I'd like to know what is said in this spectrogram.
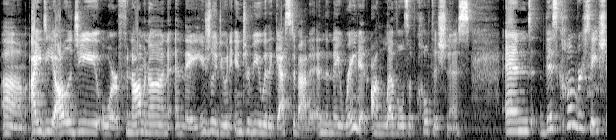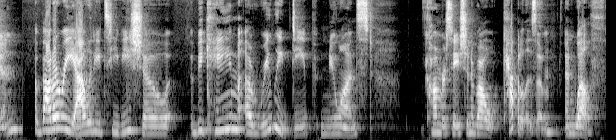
um, ideology or phenomenon, and they usually do an interview with a guest about it, and then they rate it on levels of cultishness. And this conversation about a reality TV show became a really deep, nuanced conversation about capitalism and wealth.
